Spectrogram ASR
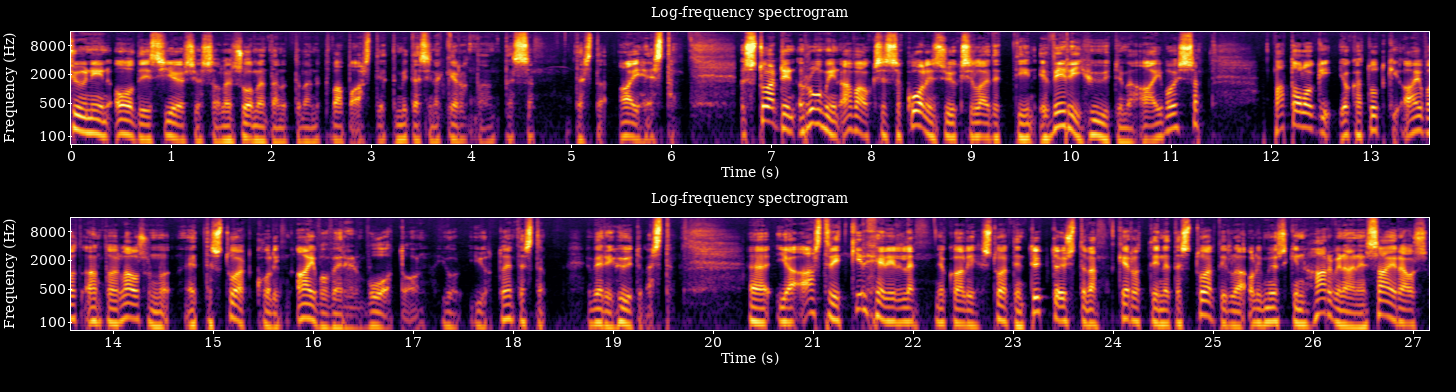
Tune in all these years, jossa olen suomentanut tämän nyt vapaasti, että mitä siinä kerrotaan tässä tästä aiheesta. Stuartin ruumiin avauksessa kuolinsyyksi laitettiin verihyytymä aivoissa. Patologi, joka tutki aivot, antoi lausunnon, että Stuart kuoli aivoveren vuotoon johtuen tästä verihyytymästä. Ja Astrid Kirhelille, joka oli Stuartin tyttöystävä, kerrottiin, että Stuartilla oli myöskin harvinainen sairaus,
